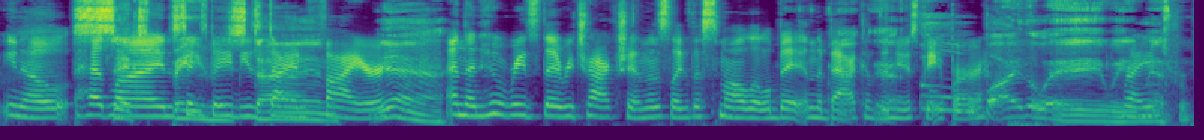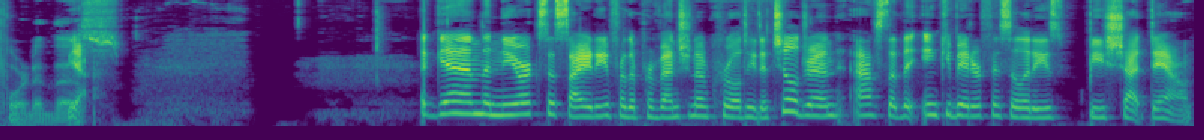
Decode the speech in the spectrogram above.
you know, headline, six babies, die in dying." fire? Yeah. And then who reads the retraction? It's like the small little bit in the back of the Yeah. newspaper. Oh, by the way, we Right. misreported this. Again, the New York Society for the Prevention of Cruelty to Children asked that the incubator facilities be shut down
